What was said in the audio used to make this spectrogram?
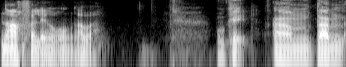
nach Verlängerung, aber. Okay, ähm, dann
